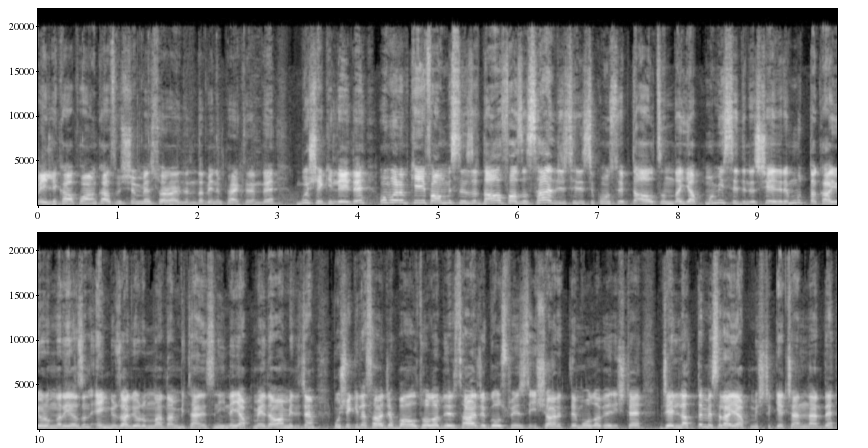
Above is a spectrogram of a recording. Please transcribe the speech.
Belli K puan kasmışım ve Survivor'ında benim perklerimde bu şekildeydi. Umarım keyif almışsınızdır. Daha fazla sadece serisi konsepti altında yapmamı istediğiniz şeyleri mutlaka yorumlara yazın. En güzel yorumlardan bir tanesini yine yapmaya devam edeceğim. Bu şekilde sadece balta olabilir, sadece Ghostface'i işaretleme olabilir. İşte cellatta mesela yapmıştık geçenlerde.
